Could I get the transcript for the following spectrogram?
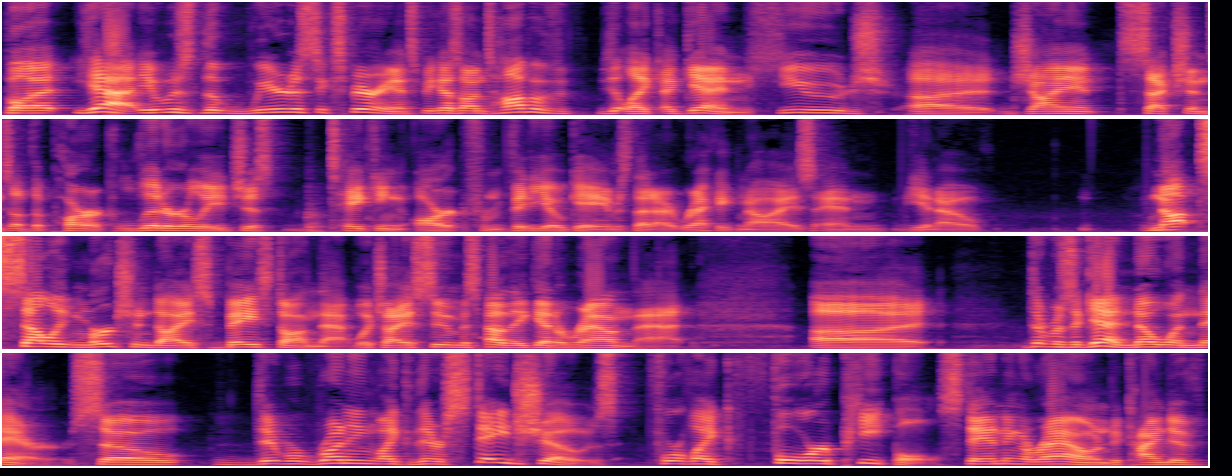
But yeah, it was the weirdest experience because on top of like again, huge uh giant sections of the park literally just taking art from video games that I recognize and, you know, not selling merchandise based on that, which I assume is how they get around that. Uh there was again no one there. So they were running like their stage shows for like four people standing around kind of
